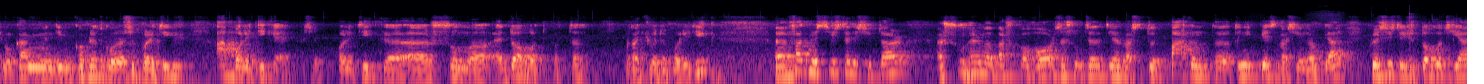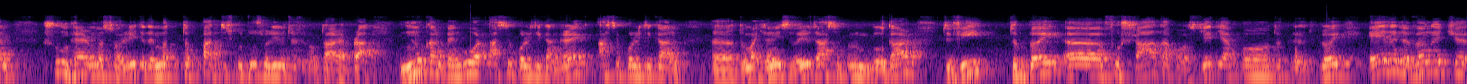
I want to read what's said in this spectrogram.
që un kam një mendim komplet kundër, është politikë apolitike, është politikë shumë e dobët për të për ta quajtur politikë. Fatmirësisht shteti shqiptar është shumë herë më bashkëkohor se shumë shtete të tjera bashkë, të paktën të, të një pjesë të Bashkimit Evropian, kryesisht të çdo që janë shumë herë më solid dhe më të padiskutueshme lidhur me çështjet kombëtare. Pra, nuk kanë penguar as një politikan grek, as një politikan të Maqedonisë së Veriut, as një bullgar të vijë të bëjë uh, fushatë apo zgjedhje apo të krijojë edhe në vende që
